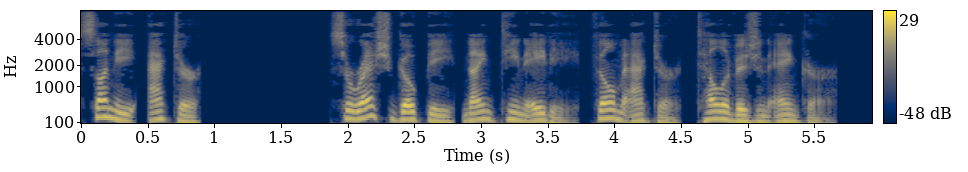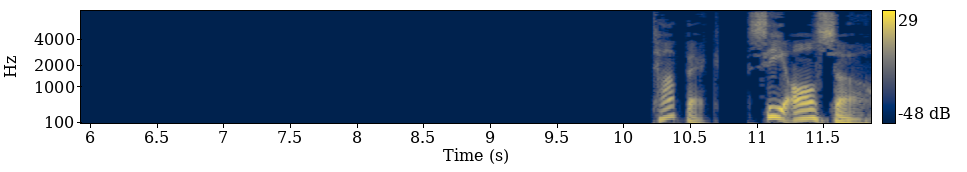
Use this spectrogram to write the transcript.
Sunny, actor Suresh Gopi 1980, film actor, television anchor See also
